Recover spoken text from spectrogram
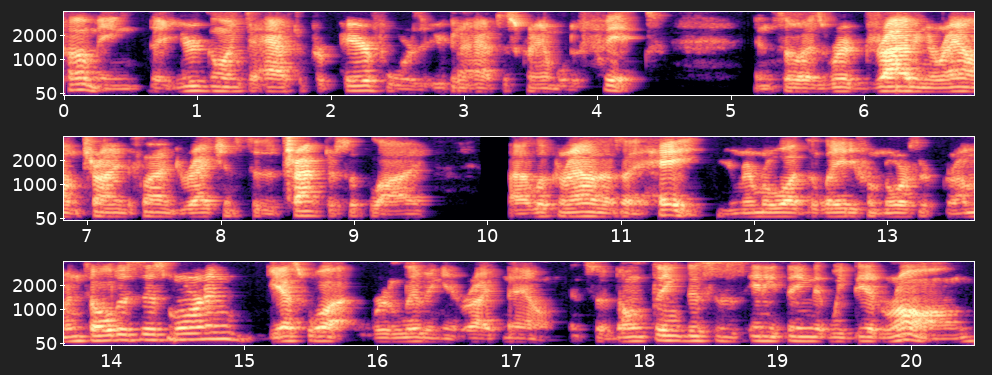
coming that you're going to have to prepare for, that you're going to have to scramble to fix. And so as we're driving around trying to find directions to the tractor supply, I look around and I say, hey, you remember what the lady from Northrop Grumman told us this morning? Guess what? We're living it right now. And so don't think this is anything that we did wrong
